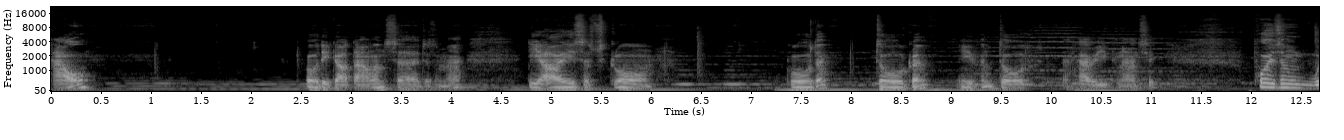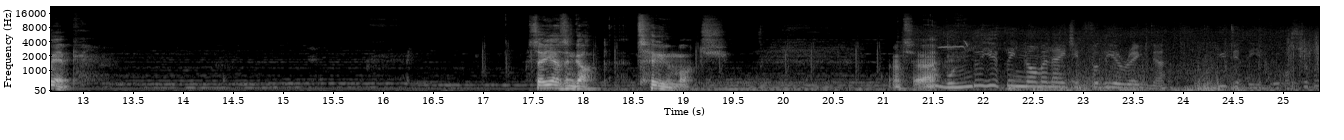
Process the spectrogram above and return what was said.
How? Already got that one, so it doesn't matter. The Eyes of Scorn. Gordon. Dorgan. Even. Dord. How you pronounce it. Poison Whip. So he hasn't got too much. That's alright. wonder you've been nominated for the arena. You did the impossible.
